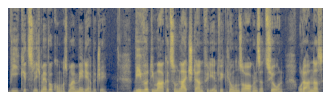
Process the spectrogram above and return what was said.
Wie kitzle ich mehr Wirkung aus meinem Mediabudget? Wie wird die Marke zum Leitstern für die Entwicklung unserer Organisation? Oder anders,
